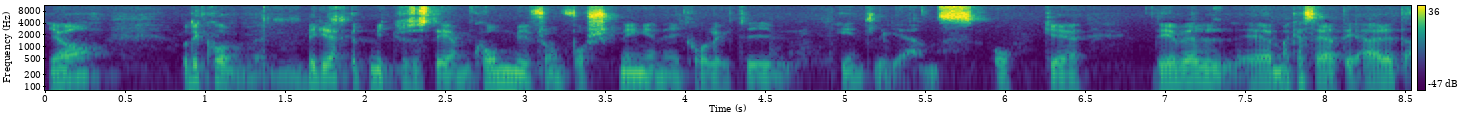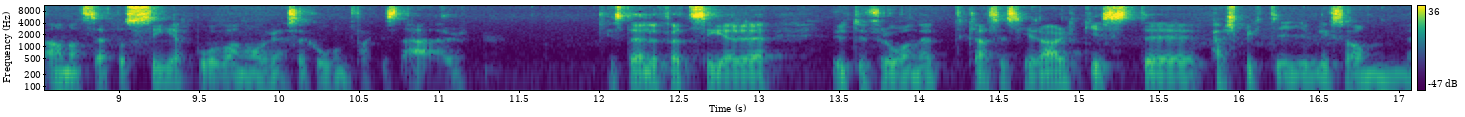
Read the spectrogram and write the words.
Ja, och det kom, begreppet mikrosystem kommer ju från forskningen i kollektiv intelligens. Och eh, det är väl, eh, man kan säga att det är ett annat sätt att se på vad en organisation faktiskt är. Istället för att se det utifrån ett klassiskt hierarkiskt eh, perspektiv, liksom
